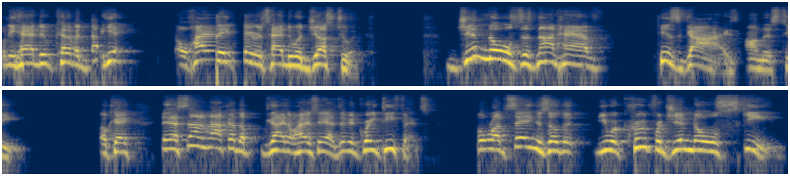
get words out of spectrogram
but he had to kind of a he, Ohio State players had to adjust to it. Jim Knowles does not have his guys on this team. Okay, that's not a knock on the guys Ohio State has. They have a great defense. But what I'm saying is, though, that you recruit for Jim Knowles' scheme.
